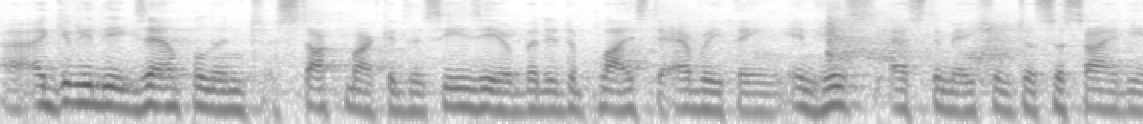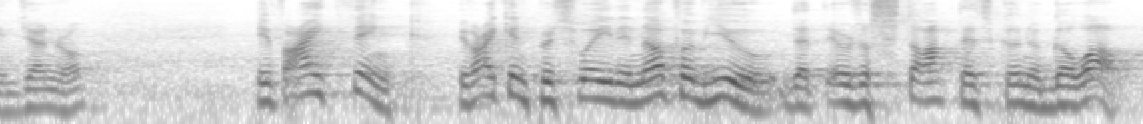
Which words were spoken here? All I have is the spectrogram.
uh, I'll give you the example in stock markets, it's easier, but it applies to everything in his estimation to society in general. If I think, if I can persuade enough of you that there's a stock that's going to go up,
